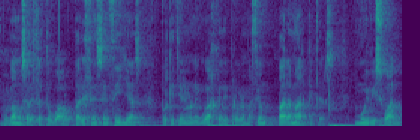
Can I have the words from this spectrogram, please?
Volvamos al efecto wow. Parecen sencillas porque tienen un lenguaje de programación para marketers muy visual,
